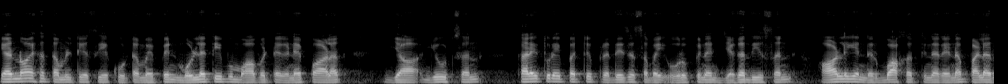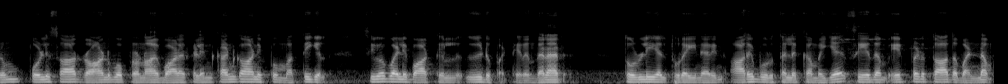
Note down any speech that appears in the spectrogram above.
எர்நாயக தமிழ் தேசிய கூட்டமைப்பின் முல்லைத்தீவு மாவட்ட இணைப்பாளர் யா யூட்சன் கரைத்துறைப்பற்று பிரதேச சபை உறுப்பினர் ஜெகதீசன் ஆலய நிர்வாகத்தினர் என பலரும் போலீசார் இராணுவ புலனாய்வாளர்களின் கண்காணிப்பு மத்தியில் சிவ வழிபாட்டில் ஈடுபட்டிருந்தனர். தொல்லியல் துறையினரின் அறிவுறுத்தலுக்கமைய சேதம் ஏற்படுத்தாத வண்ணம்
